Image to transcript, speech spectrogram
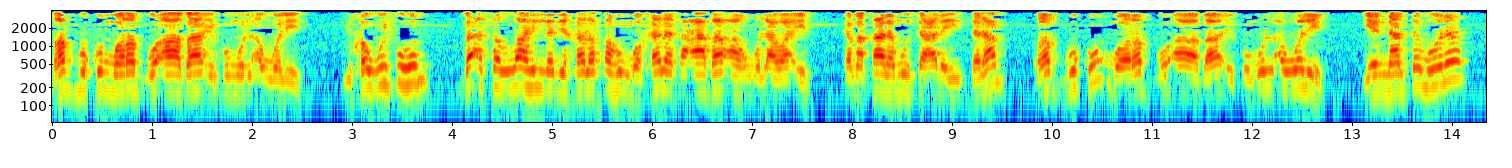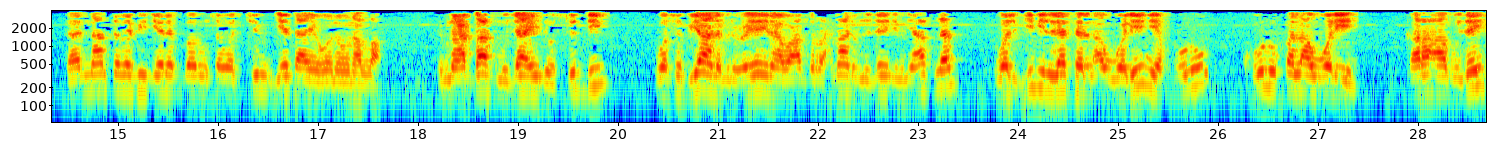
ربكم ورب آبائكم الأولين يخوفهم بأس الله الذي خلقهم وخلق آباءهم الأوائل كما قال موسى عليه السلام ربكم ورب آبائكم الأولين የእናንተም ሆነ ከእናንተ በፊት የነበሩ ሰዎችም ጌታ የሆነውን አላህ ابن عباس مجاهد والسدي وسفيان بن عيينة وعبد الرحمن بن زيد بن أسلم والجبلة الأولين يقول خلق الأولين قرأ أبو زيد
